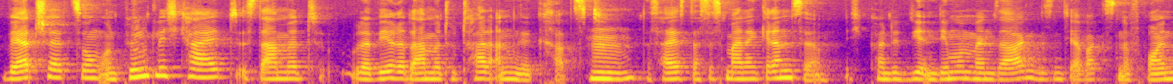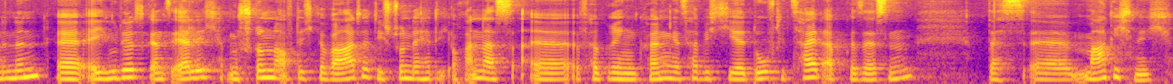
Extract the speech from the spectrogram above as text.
Wertschätzung und Pünktlichkeit ist damit oder wäre damit total angekratzt. Hm. Das heißt, das ist meine Grenze. Ich könnte dir in dem Moment sagen, wir sind ja erwachsene Freundinnen, äh, ey Judith, ganz ehrlich, ich habe eine Stunde auf dich gewartet, die Stunde hätte ich auch anders äh, verbringen können. Jetzt habe ich hier doof die Zeit abgesessen. Das äh, mag ich nicht.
